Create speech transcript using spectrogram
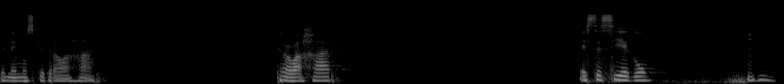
Tenemos que trabajar. Trabajar. Este ciego,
